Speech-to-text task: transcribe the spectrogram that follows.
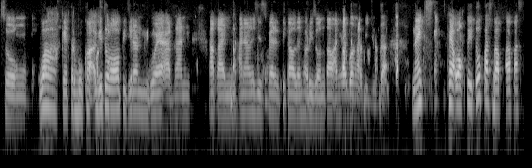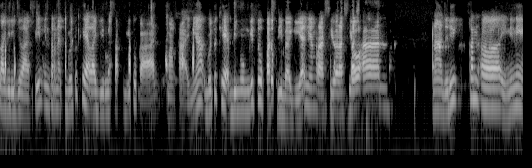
So, wah kayak terbuka gitu loh pikiran gue akan akan analisis vertikal dan horizontal. Akhirnya gue ngerti juga. Next, kayak waktu itu pas bap eh, pas lagi dijelasin internet gue tuh kayak lagi rusak gitu kan. Makanya gue tuh kayak bingung gitu pas di bagian yang rasio-rasioan. Nah, jadi kan eh, ini nih,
